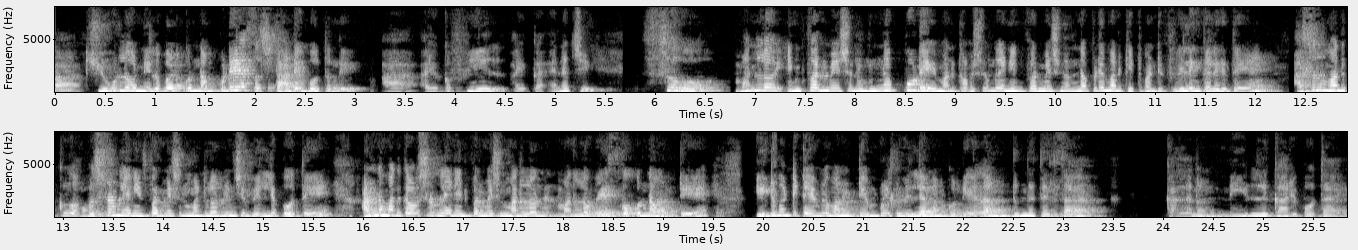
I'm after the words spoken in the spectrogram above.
ఆ క్యూలో నిలబడుకున్నప్పుడే అసలు స్టార్ట్ అయిపోతుంది. ఆ ఆ యొక్క ఫీల్ ఆ యొక్క ఎనర్జీ సో మనలో ఇన్ఫర్మేషన్ ఉన్నప్పుడే మనకు అవసరం లేని ఇన్ఫర్మేషన్ ఉన్నప్పుడే మనకి ఇటువంటి ఫీలింగ్ కలిగితే అసలు మనకు అవసరం లేని ఇన్ఫర్మేషన్ మనలో నుంచి వెళ్ళిపోతే అన్న మనకు అవసరం లేని ఇన్ఫర్మేషన్ మనలో మనలో వేసుకోకుండా ఉంటే ఇటువంటి టైంలో మనం టెంపుల్కి వెళ్ళామనుకోండి ఎలా ఉంటుందో తెలుసా? కళ్ళలో నీళ్ళు కారిపోతాయి.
